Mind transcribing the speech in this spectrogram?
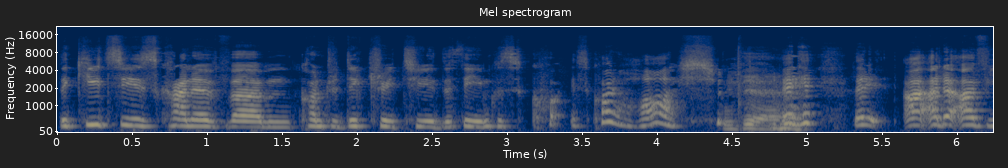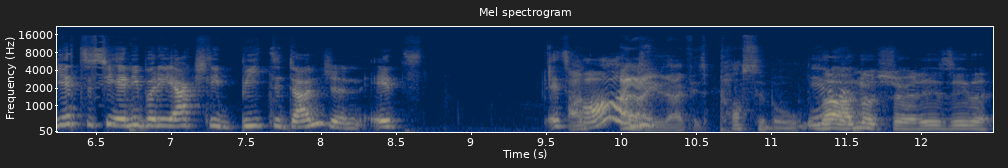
the cutesy is kind of um, contradictory to the theme because it's quite, it's quite harsh. Yeah. I, I've yet to see anybody actually beat the dungeon. It's it's I, hard. I don't even know if it's possible. Yeah. No, I'm not sure it is either.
